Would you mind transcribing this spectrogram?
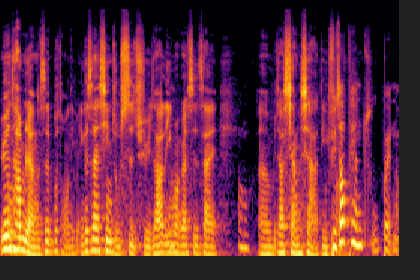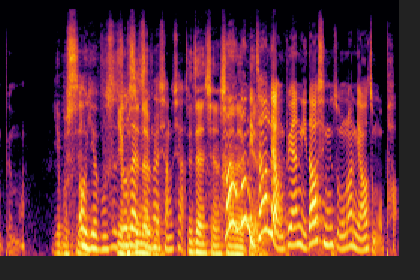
因为他们两个是不同地方，一个是在新竹市区，然后另外一个是在嗯比较乡下的地方，比较偏竹北那边吗？也不是，哦，也不是，就在在乡下，就在乡下。那你这样两边，你到新竹，那你要怎么跑？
